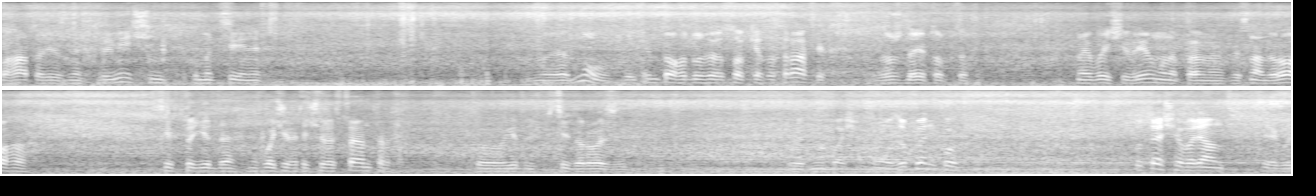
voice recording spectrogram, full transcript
багато різних приміщень комерційних. Е, Ну, крім того, дуже високий автотрафік завжди, тобто найвищий в Рівну, напевно, весна дорога. Всі, хто їде, не хоче їхати через центр, то їдуть по цій дорозі. Видно, бачимо саму зупинку. Тут теж є варіант, якби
